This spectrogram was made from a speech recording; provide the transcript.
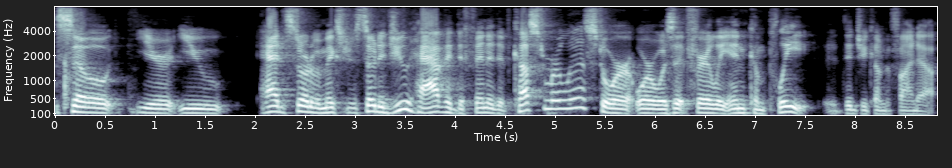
so you're you had sort of a mixture. So did you have a definitive customer list, or or was it fairly incomplete? Did you come to find out?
